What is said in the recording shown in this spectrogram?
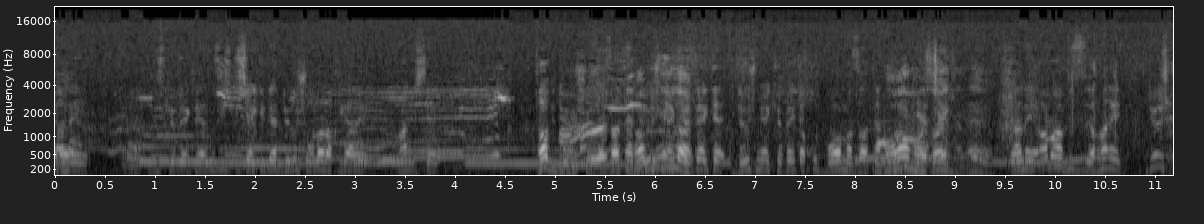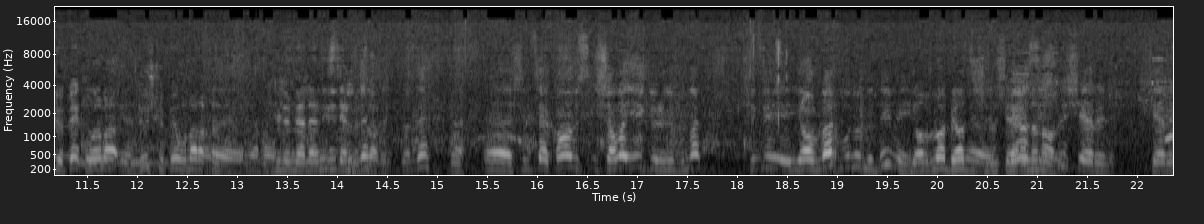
Yani e, biz köpeklerimiz hiçbir şekilde dövüş olarak yani hani işte tabii dövüşüyorlar. Zaten Tabii, dövüşmeyen illa. köpek de dövüşmeyen köpek de kurt boğamaz zaten. O da bir Olamaz gerçek. aynen evet. Yani ama biz hani dövüş köpek olarak dövüş köpeği olarak e, bilinmelerini istemiyoruz Gönder, abi. Ee, şimdi Serkan abi inşallah iyi görünüyor bunlar. Şimdi yavrular bunun da değil mi? Yavrular beyaz Ee, dişili beyaz abi. dişli şehrini. Şehrini.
